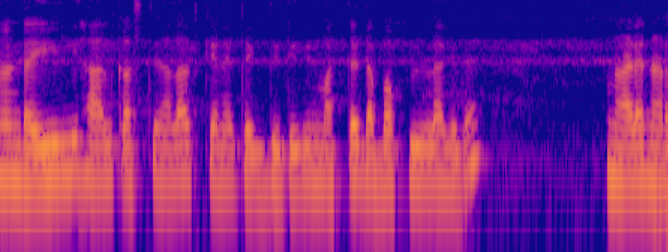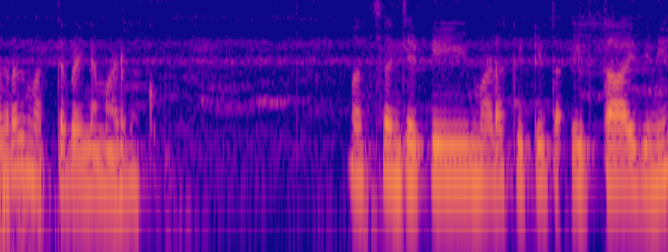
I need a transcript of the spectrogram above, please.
ನಾನು ಡೈಲಿ ಹಾಲು ಕಾಸ್ತೀನಲ್ಲ ಅದಕ್ಕೇನೆ ತೆಗೆದಿಟ್ಟಿದ್ದೀನಿ ಮತ್ತೆ ಡಬ್ಬ ಫುಲ್ಲಾಗಿದೆ ನಾಳೆ ನಡೆದ್ರಲ್ಲಿ ಮತ್ತೆ ಬೆಣ್ಣೆ ಮಾಡಬೇಕು. ಮತ್ತು ಸಂಜೆ ಟೀ ಮಾಡೋಕೆ ಇಟ್ಟಿದ್ದ ಇಡ್ತಾ ಇದ್ದೀನಿ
